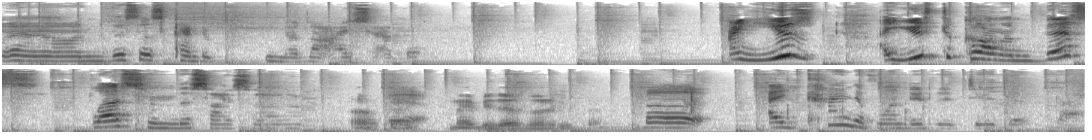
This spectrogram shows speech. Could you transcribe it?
and this is kind of you know the eyeshadow. I used I used to call them this less than this eyeshadow, Okay, Yeah. maybe that's what it is. Then. but I kind of wanted to do that, that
